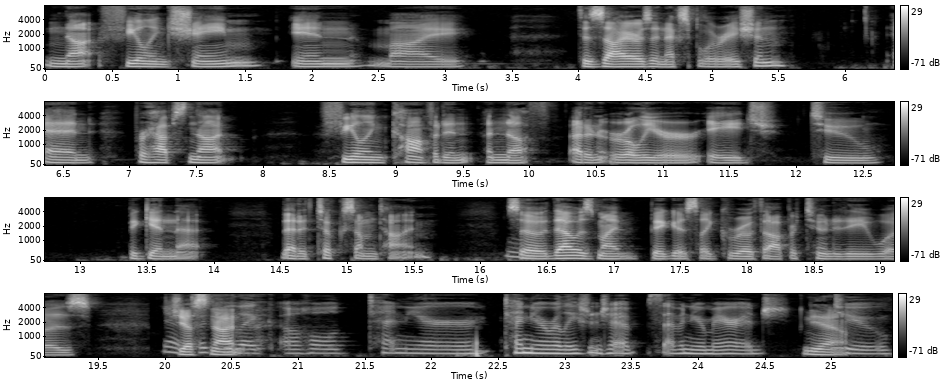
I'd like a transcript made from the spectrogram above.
not feeling shame in my desires and exploration and perhaps not feeling confident enough at an earlier age to begin that that it took some time so that was my biggest like growth opportunity was yeah, just not like a whole 10 year 10 year relationship, 7 year marriage yeah. to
